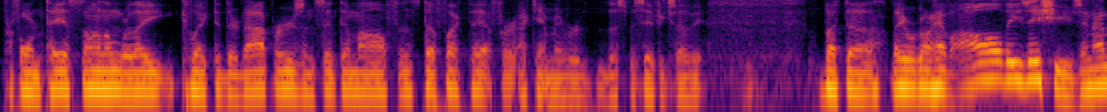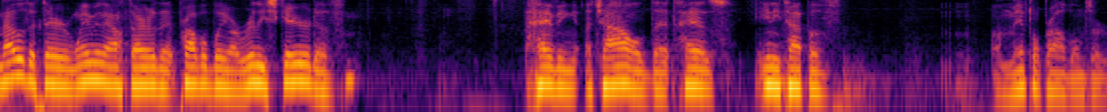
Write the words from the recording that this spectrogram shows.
performed tests on them where they collected their diapers and sent them off and stuff like that for, I can't remember the specifics of it. But uh, they were going to have all these issues. And I know that there are women out there that probably are really scared of having a child that has any type of uh, mental problems or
